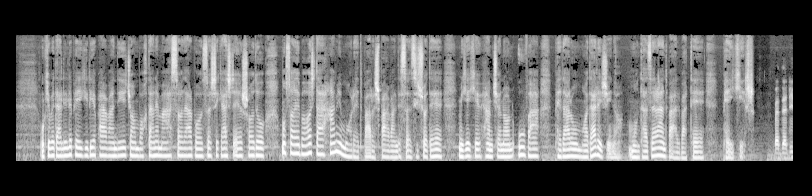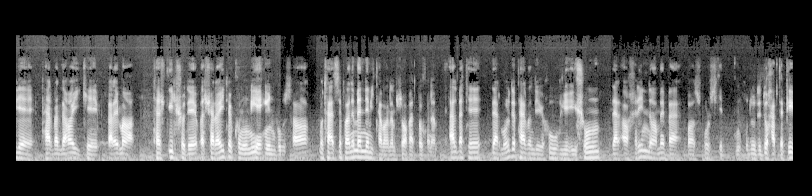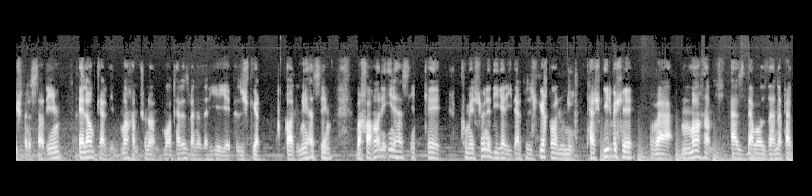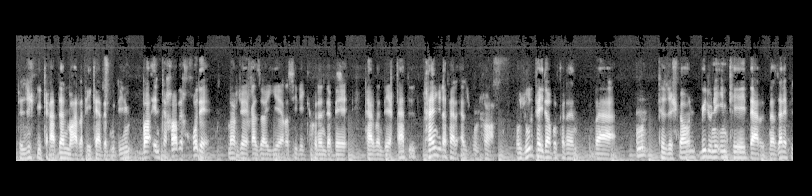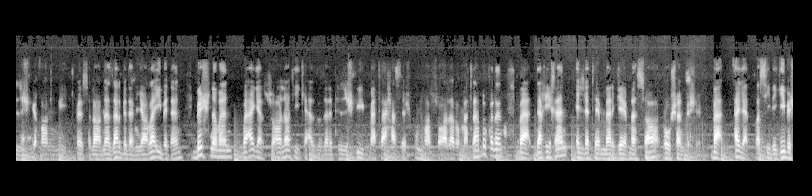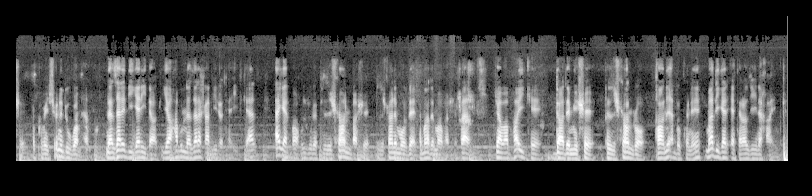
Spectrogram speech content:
او که به دلیل پیگیری پرونده جان باختن محسا در بازداشت گشت ارشاد و مصاحبه هاش در همین مورد براش پرونده سازی شده. میگه که همچنان او و پدر و مادر ژینا منتظرند و البته پیگیر. به دلیل پرونده هایی که برای ما تشکیل شده و شرایط کنونی این روزها متاسفانه من نمی‌توانم صحبت بکنم. البته در مورد پرونده حقوقی ایشون در آخرین نامه به بازپرس که حدود دو هفته پیش فرستادیم اعلام کردیم. ما همچنان معترض به نظریه پزشکی قانونی هستیم و خواهان این هستیم که کمیسیون دیگری در پزشکی قانونی تشکیل بشه و ما هم از دوازده نفر پزشکی که قبلا معرفی کرده بودیم با انتخاب خود مرجع قضایی رسیدگی کننده به پرونده قتل پنج نفر از اونها حضور پیدا بکنن و اون پزشکان بدون اینکه در نظر پزشکی قانونی به اصطلاح نظر بدن یا رأی بدن بشنون و اگر سوالاتی که از نظر پزشکی مطرح هستش اونها سوالا رو مطرح بکنن و دقیقا علت مرگ مسا روشن بشه. بعد اگر رسیدگی بشه و کمیسیون دوم هم نظر دیگری داد یا همون نظر قبلی رو تایید کرد اگر با حضور پزشکان باشه پزشکان مورد اعتماد ما باشه و جوابهایی که داده میشه پزشکان رو قانع بکنه ما دیگر اعتراضی نخواهیم کرد.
